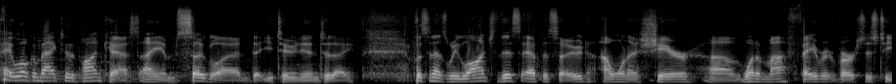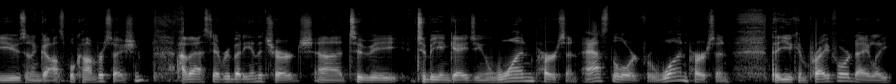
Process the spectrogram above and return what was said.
Hey, welcome back to the podcast. I am so glad that you tuned in today. Listen, as we launch this episode, I want to share uh, one of my favorite verses to use in a gospel conversation. I've asked everybody in the church uh, to be to be engaging one person. Ask the Lord for one person that you can pray for daily,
